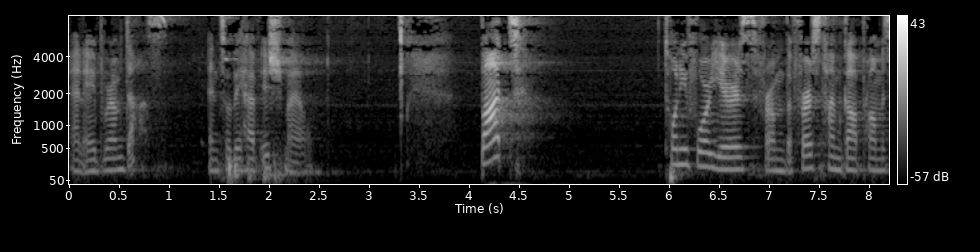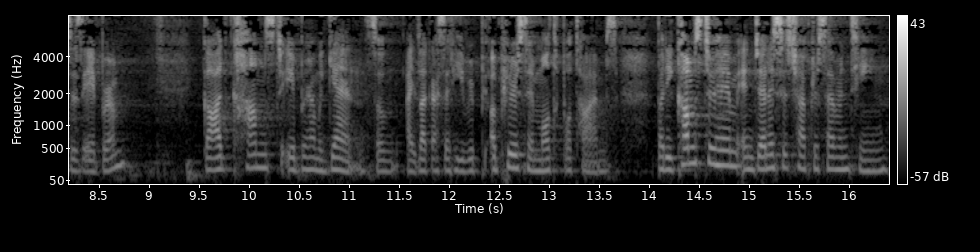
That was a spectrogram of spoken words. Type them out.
And Abraham does. And so they have Ishmael. But 24 years from the first time God promises Abram, God comes to Abraham again. So, like I said, he appears to him multiple times. But he comes to him in Genesis chapter 17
